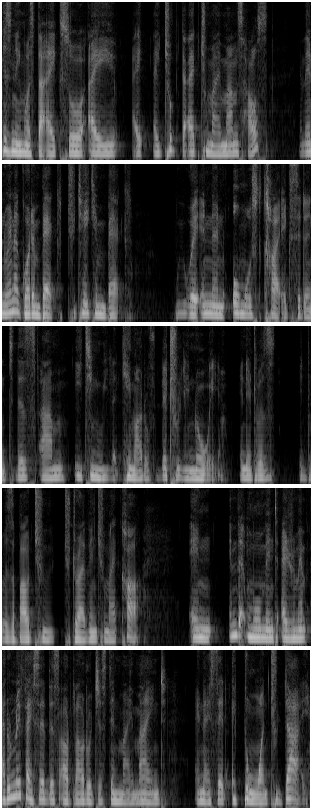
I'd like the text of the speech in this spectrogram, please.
His name was Daik. So I, I, I took Daik to my mom's house. And then when I got him back to take him back, we were in an almost car accident. This um, 18 wheeler came out of literally nowhere. And it was it was about to, to drive into my car. And in that moment, I remember, I don't know if I said this out loud or just in my mind. And I said, I don't want to die.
